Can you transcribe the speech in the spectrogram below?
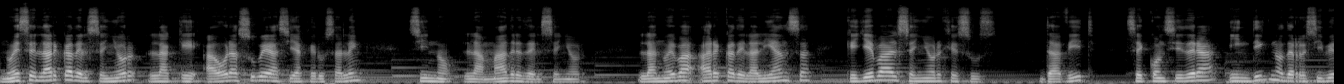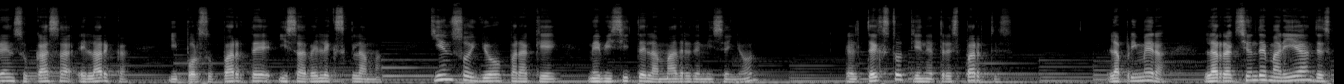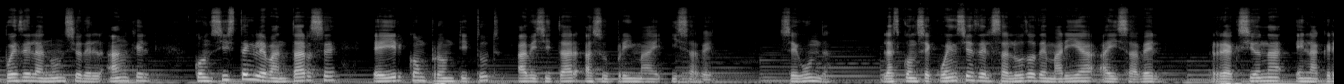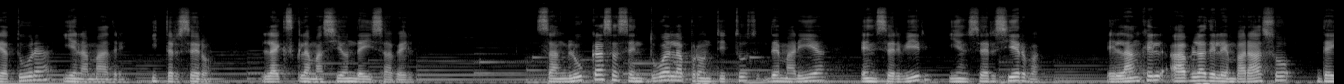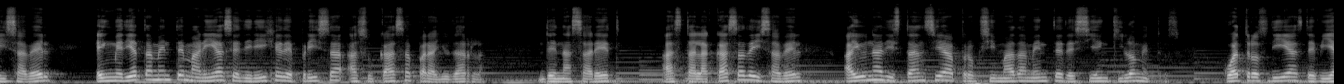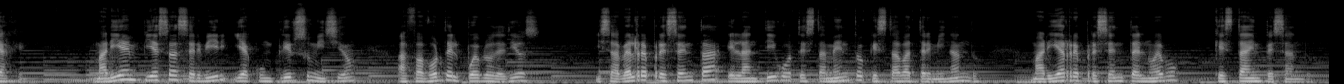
No es el arca del Señor la que ahora sube hacia Jerusalén, sino la Madre del Señor, la nueva arca de la alianza que lleva al Señor Jesús. David se considera indigno de recibir en su casa el arca, y por su parte Isabel exclama, ¿quién soy yo para que me visite la madre de mi Señor? El texto tiene tres partes. La primera, la reacción de María después del anuncio del ángel, consiste en levantarse e ir con prontitud a visitar a su prima Isabel. Segunda, las consecuencias del saludo de María a Isabel, reacciona en la criatura y en la madre. Y tercero, la exclamación de Isabel. San Lucas acentúa la prontitud de María en servir y en ser sierva. El ángel habla del embarazo de Isabel e inmediatamente María se dirige deprisa a su casa para ayudarla. De Nazaret, Hasta la casa de Isabel hay una distancia aproximadamente de 100 kilómetros, cuatro días de viaje. María empieza a servir y a cumplir su misión a favor del pueblo de Dios. Isabel representa el Antiguo Testamento que estaba terminando. María representa el Nuevo que está empezando.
